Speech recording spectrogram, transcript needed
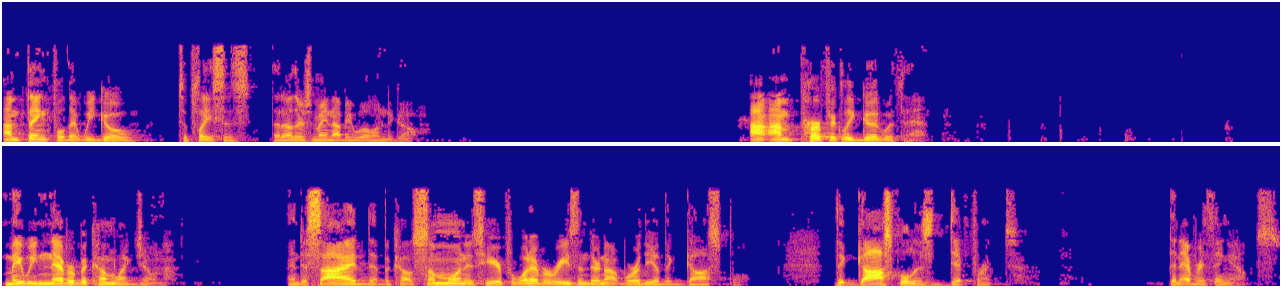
I'm thankful that we go to places that others may not be willing to go. I, am perfectly good with that. May we never become like Jonah and decide that because someone is here for whatever reason, they're not worthy of the gospel. The gospel is different than everything else.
